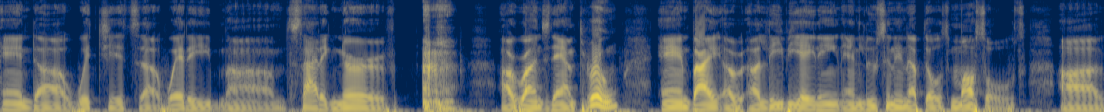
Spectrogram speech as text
and uh, which is uh, where the um, sciatic nerve runs down through. And by alleviating and loosening up those muscles, uh,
